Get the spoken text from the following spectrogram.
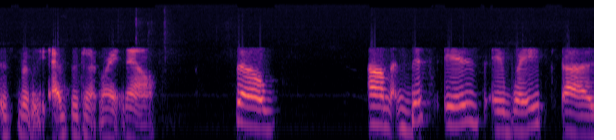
is really exigent right now. So, um, this is a way uh,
